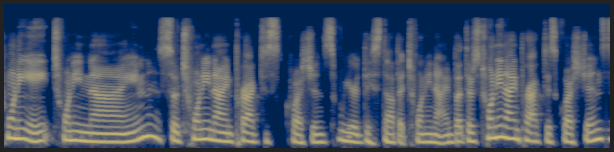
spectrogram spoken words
28, 29. So 29 practice questions. Weird, they stop at 29, but there's 29 practice questions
